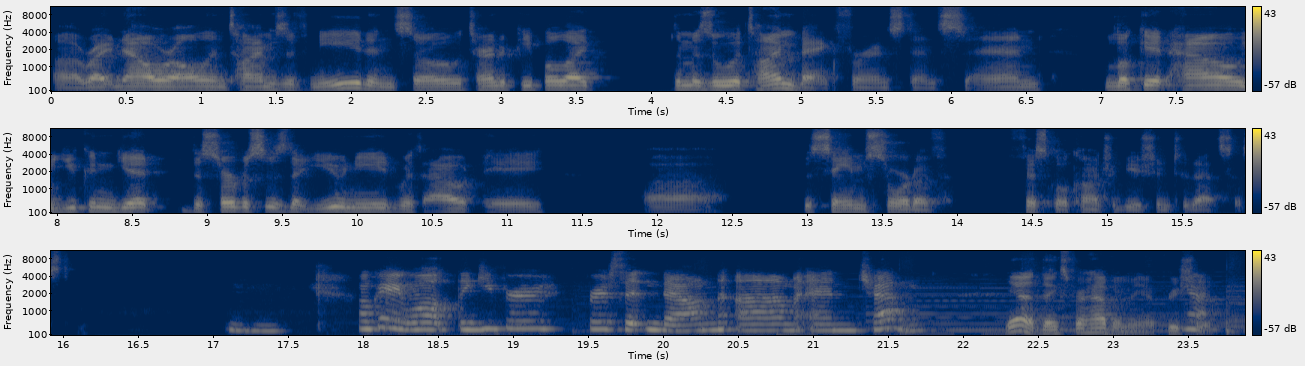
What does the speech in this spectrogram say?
Uh, right now, we're all in times of need, and so turn to people like the Missoula Time Bank, for instance, and look at how you can get the services that you need without a uh, the same sort of fiscal contribution to that system. Mm-hmm. Okay, well, thank you for for sitting down um, and chatting. Yeah, thanks for having me. I appreciate yeah. it.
